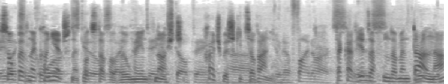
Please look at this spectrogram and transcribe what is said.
Są pewne konieczne podstawowe umiejętności, choćby szkicowanie. Taka wiedza fundamentalna,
